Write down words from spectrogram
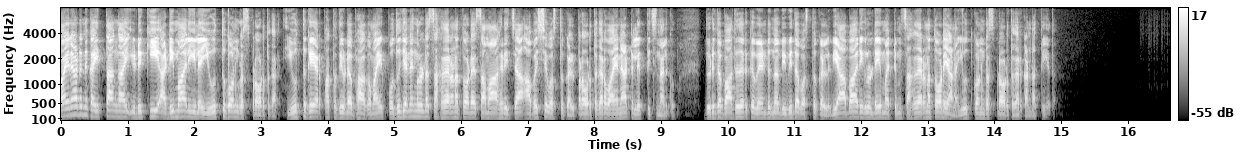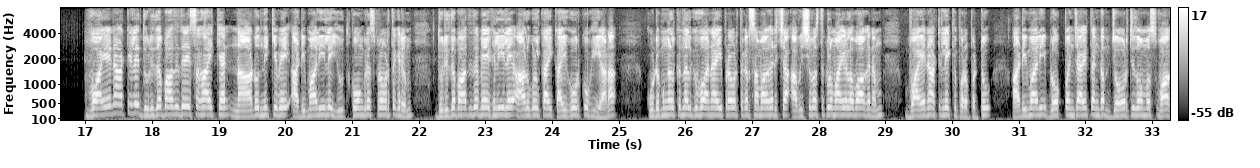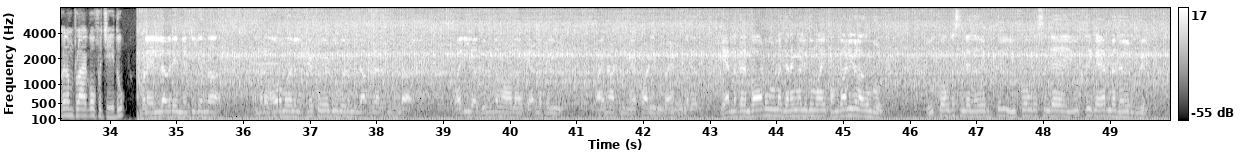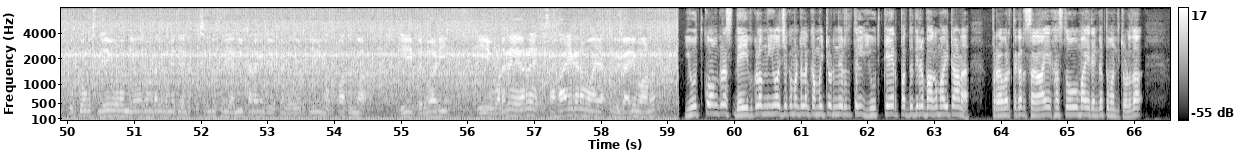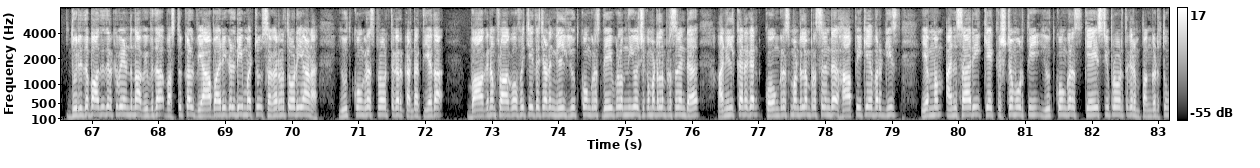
വയനാടിന് കൈത്താങ്ങായി ഇടുക്കി അടിമാലിയിലെ യൂത്ത് കോൺഗ്രസ് പ്രവർത്തകർ യൂത്ത് കെയർ പദ്ധതിയുടെ ഭാഗമായി പൊതുജനങ്ങളുടെ സഹകരണത്തോടെ സമാഹരിച്ച അവശ്യ വസ്തുക്കൾ പ്രവർത്തകർ വയനാട്ടിൽ എത്തിച്ചു നൽകും. ദുരിതബാധിതർക്ക് വേണ്ടുന്ന വിവിധ വസ്തുക്കൾ വ്യാപാരികളുടെയും മറ്റും സഹകരണത്തോടെയാണ് യൂത്ത് കോൺഗ്രസ് പ്രവർത്തകർ കണ്ടെത്തിയത്. വയനാട്ടിലെ ദുരിതബാധിതരെ സഹായിക്കാൻ നാടൊന്നിക്കവേ അടിമാലിയിലെ യൂത്ത് കോൺഗ്രസ് പ്രവർത്തകരും ദുരിതബാധിത മേഖലയിലെ ആളുകൾക്കായി കൈകോർക്കുകയാണ് കുടുംബങ്ങൾക്ക് നൽകുവാനായി പ്രവർത്തകർ സമാഹരിച്ച അവശ്യവസ്തുക്കളുമായുള്ള വാഹനം വയനാട്ടിലേക്ക് പുറപ്പെട്ടു. അടിമാലി ബ്ലോക്ക് പഞ്ചായത്ത് അംഗം ജോർജ് തോമസ് വാഹനം ഫ്ളാഗ് ഓഫ് ചെയ്തു. നമ്മളെ എല്ലാവരെയും ഞെട്ടിക്കുന്ന നമ്മുടെ ഓർമ്മകളിൽ കേട്ടുകേൾവി പോലും ഇല്ലാത്ത തരത്തിലുള്ള വലിയ ദുരന്തമാണ് കേരളത്തിൽ വയനാട്ടിൽ മേപ്പാടിയിൽ ഉണ്ടായിട്ടുള്ളത്. കേരളത്തിലെമ്പാടുമുള്ള ജനങ്ങൾ ഇതുമായി പങ്കാളികളാകുമ്പോൾ യൂത്ത് കോൺഗ്രസിന്റെ നേതൃത്വത്തിൽ യൂത്ത് കോൺഗ്രസിന്റെ യൂത്ത് കെയറിന്റെ നേതൃത്വത്തിൽ യൂത്ത് കോൺഗ്രസ് ദേവികുളം നിയോജകമണ്ഡല കമ്മിറ്റി എന്റെ പ്രസിഡന്റ് ശ്രീ അനിൽ കനകന്റെയൊക്കെ നേതൃത്വത്തിൽ നടപ്പാക്കുന്ന ഈ പരിപാടി ഈ വളരെയേറെ സഹായകരമായ ഒരു കാര്യമാണ്. യൂത്ത് കോൺഗ്രസ് ദേവികുളം നിയോജക മണ്ഡലം കമ്മിറ്റിയുടെ നേതൃത്വത്തിൽ യൂത്ത് കെയർ പദ്ധതിയുടെ ഭാഗമായിട്ടാണ് പ്രവർത്തകർ സഹായഹസ്തവുമായി രംഗത്ത് വന്നിട്ടുള്ളത്. ദുരിതബാധിതർക്ക് വേണ്ടുന്ന വിവിധ വസ്തുക്കൾ വ്യാപാരികളുടെയും മറ്റു സഹകരണത്തോടെയാണ് യൂത്ത് കോൺഗ്രസ് പ്രവർത്തകർ കണ്ടെത്തിയത്. വാഹനം ഫ്ളാഗ് ഓഫ് ചെയ്ത ചടങ്ങിൽ യൂത്ത് കോൺഗ്രസ് ദേവികുളം നിയോജക മണ്ഡലം പ്രസിഡന്റ് അനിൽ കനകൻ കോൺഗ്രസ് മണ്ഡലം president Happy K Varghese M M Anusari K Krishnamoorthy youth Congress K S U പ്രവർത്തകരും പങ്കെടുത്തു.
